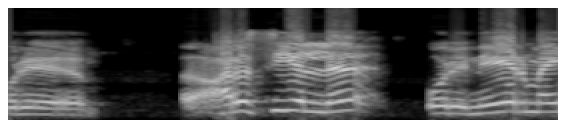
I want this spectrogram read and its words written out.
ஒரு அரசியல்ல ஒரு நேர்மை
